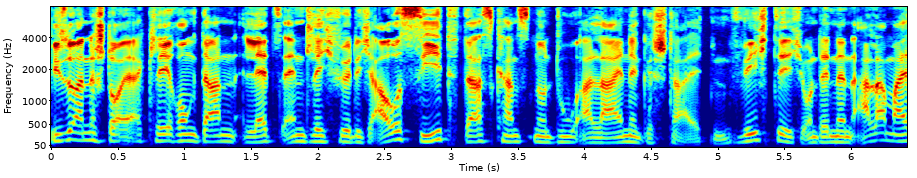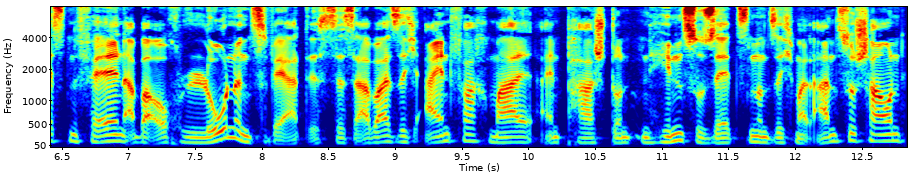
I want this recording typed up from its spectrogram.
Wie so eine Steuererklärung dann letztendlich für dich aussieht, das kannst nur du alleine gestalten. Wichtig und in den allermeisten Fällen aber auch lohnenswert ist es aber, sich einfach mal ein paar Stunden hinzusetzen und sich mal anzuschauen,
